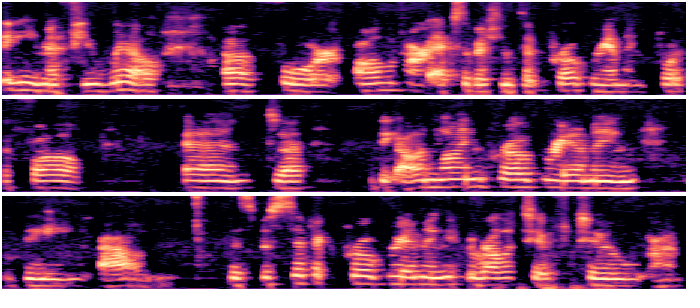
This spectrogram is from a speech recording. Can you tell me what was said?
theme, if you will, uh, for all of our exhibitions and programming for the fall. And uh, the online programming, the um, the specific programming relative to um,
